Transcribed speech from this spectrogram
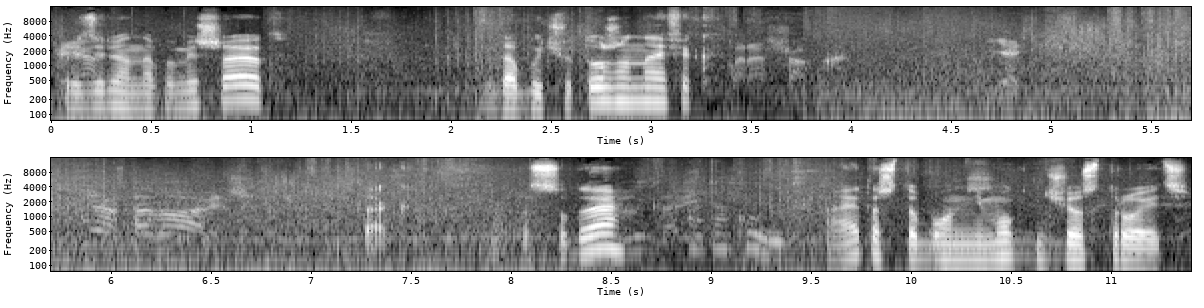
определенно помешают. Добычу тоже нафиг. Порошок. Есть. Не остановишь. Так, это сюда, а это чтобы он не мог ничего строить.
